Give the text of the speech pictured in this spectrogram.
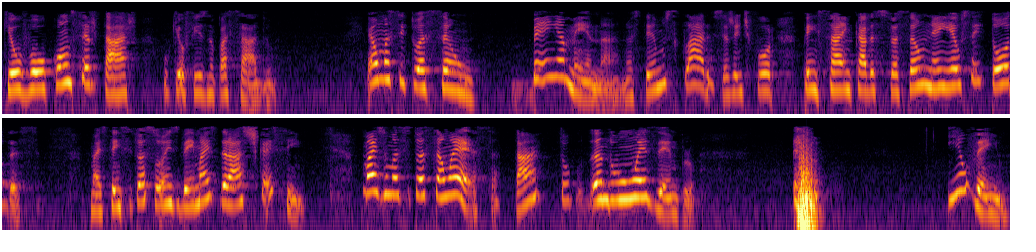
que eu vou consertar o que eu fiz no passado. É uma situação bem amena. Nós temos, claro, se a gente for pensar em cada situação, nem eu sei todas. Mas tem situações bem mais drásticas, sim. Mas uma situação é essa, tá? Estou dando um exemplo. E eu venho.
